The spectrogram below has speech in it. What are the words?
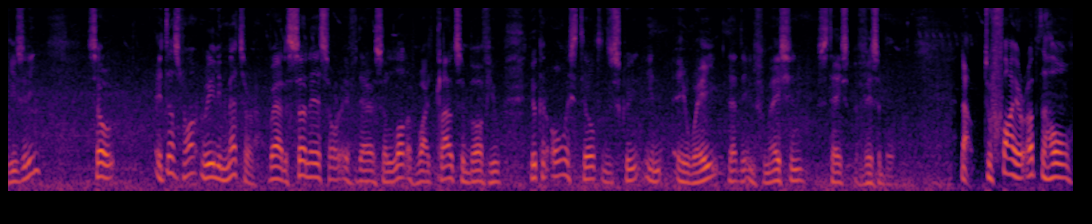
easily. So it does not really matter where the sun is or if there's a lot of white clouds above you, you can always tilt the screen in a way that the information stays visible. Now, to fire up the whole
